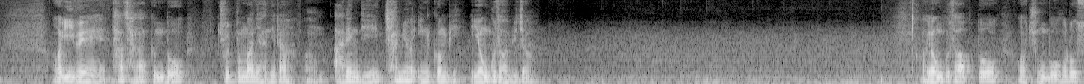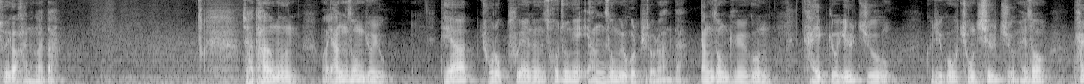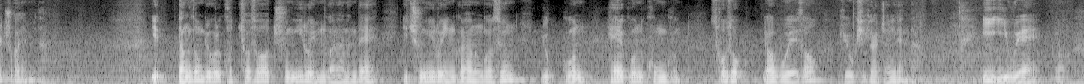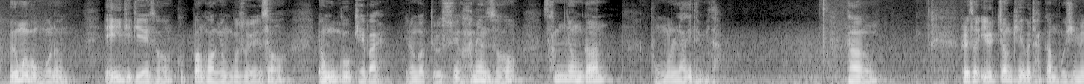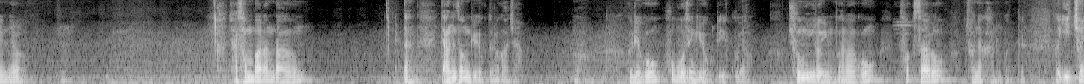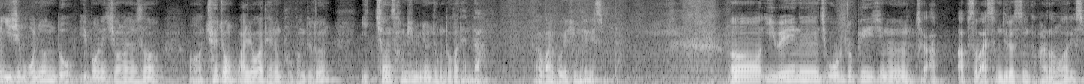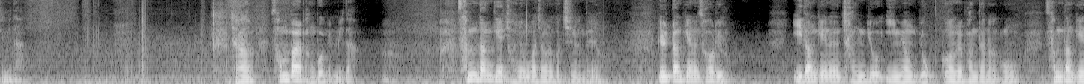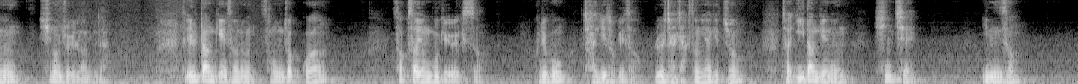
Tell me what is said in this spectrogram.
어, 이 외에 타 장학금도 줄 뿐만이 아니라 어, R&D 참여 인건비 연구 사업이죠. 연구 사업도 어, 중복으로 수혜가 가능하다. 자 다음은 어, 양성 교육. 대학 졸업 후에는 소정의 양성 교육을 필요로 한다. 양성 교육은 가입교 1주 그리고 총 7주 해서 8주가 됩니다. 이 양성 교육을 거쳐서 중위로 임관하는데 이 중위로 임관하는 것은 육군, 해군, 공군 소속 여부에서 교육시 결정이 된다. 이 이후에 어, 의무 복무는 ADD에서 국방과학연구소에서 연구 개발 이런 것들을 수행하면서 3년간 복무를 하게 됩니다. 다음 그래서 일정 계획을 잠깐 보시면요. 자 선발한 다음 일단 양성 교육 들어가죠. 어, 그리고 후보생 교육도 있고요. 중위로 임관하고 석사로 전역하는 것들. 그러니까 2025년도 이번에 지원하셔서 어, 최종 완료가 되는 부분들은 2030년 정도가 된다라고 알고 계시면 되겠습니다. 어, 이 외에는 오른쪽 페이지는 제가 앞, 앞서 말씀드렸으니까 바로 넘어가겠습니다. 자, 선발 방법입니다. 3단계 전형 과정을 거치는데요. 1단계는 서류, 2단계는 장교 임용 요건을 판단하고 3단계는 신원 조율을 합니다. 1단계에서는 성적과 석사 연구 계획서 그리고 자기소개서를 잘 작성해야겠죠. 자, 2단계는 신체, 인성,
